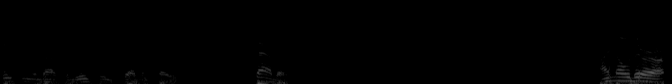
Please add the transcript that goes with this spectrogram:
speaking about the weekly seventh day Sabbath. I know there are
